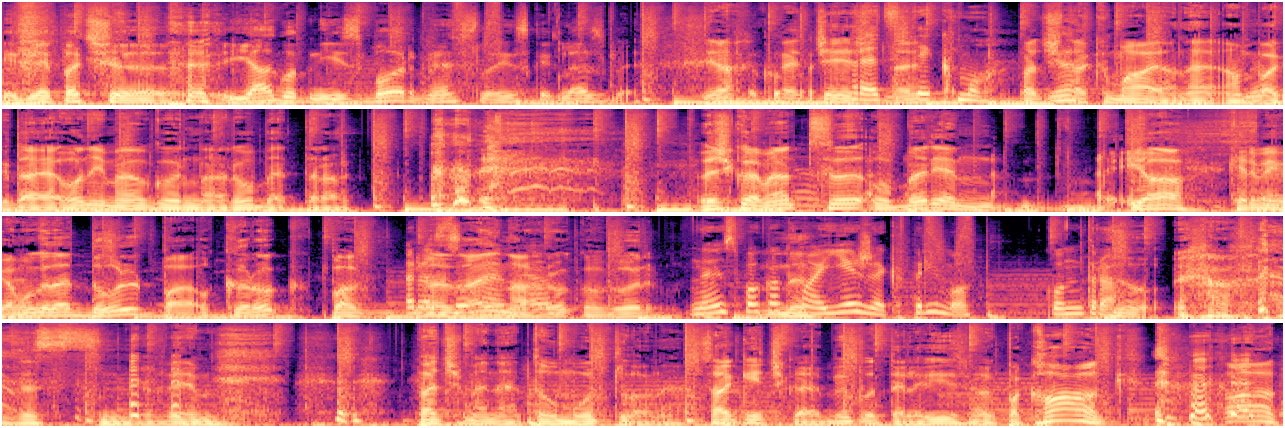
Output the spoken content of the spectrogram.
Je gle pač jagodni izbor ne, slovenske glasbe. ja, kaj češ, pred ne. tekmo. Pač ja. tako imajo, ne? ampak da je on imel gor na robe trak. Veš, ko je imel obrjen, ja, ker bi ga mogel dati dol, pa okrog, pa nazaj na ja. roko gor. Ne kako Ne. ima ježek, primo, kontra. No, ja, zdaj ne vem. Pač me je to motilo. ne. Vsakič, ko je bil po televiziji, pa kak, kak?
